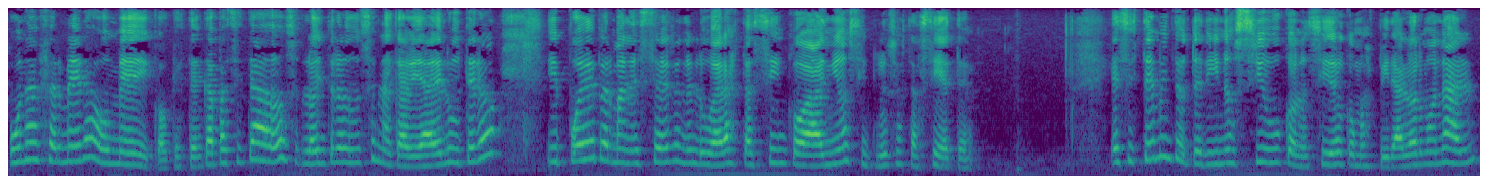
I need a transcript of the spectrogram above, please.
Una enfermera o un médico que estén capacitados lo introduce en la cavidad del útero y puede permanecer en el lugar hasta 5 años, incluso hasta 7. El sistema intrauterino SIU, conocido como espiral hormonal,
